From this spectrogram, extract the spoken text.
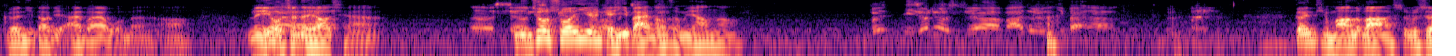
哥你到底爱不爱我们啊？没有真的要钱，嗯，行。你就说一人给一百能怎么？样呢？不是，你就六十啊，娃就是一百啊。哥你挺忙的吧？是不是？十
